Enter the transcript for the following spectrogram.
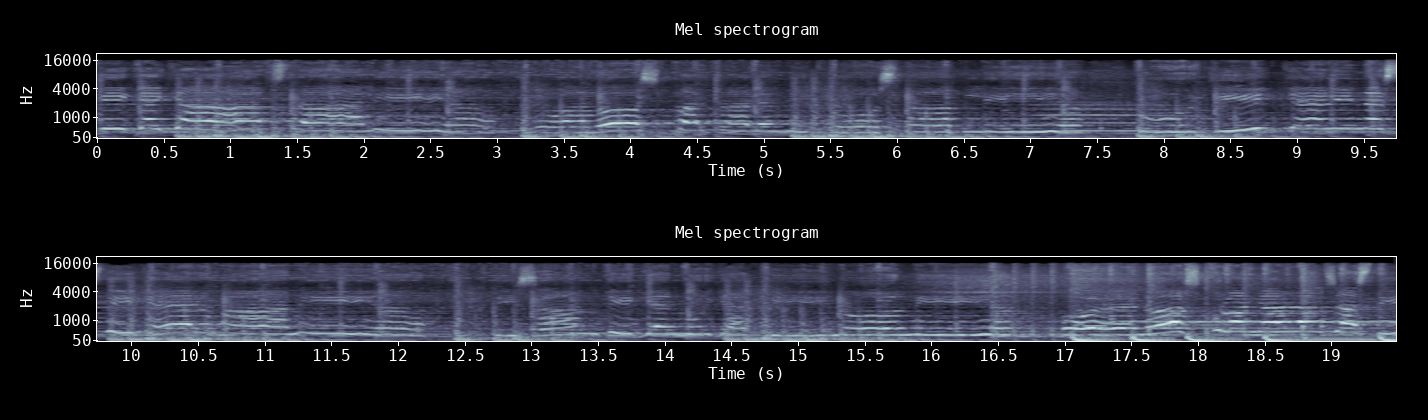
Φύγε για Αυστραλία. Ο άλλος παρτάρε μικρός στα πλοία. Τουρκοί και Έλληνες στη Γερμανία. Χτίσαν την καινούρια κοινωνία. Ο ένας χρόνια λάντσα στη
